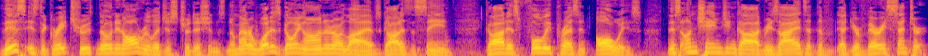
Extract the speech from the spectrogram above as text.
This is the great truth known in all religious traditions. No matter what is going on in our lives, God is the same. God is fully present, always. This unchanging God resides at, the, at your very center.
